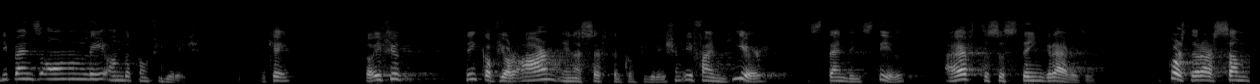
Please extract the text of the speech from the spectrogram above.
depends only on the configuration, okay? So if you think of your arm in a certain configuration, if I'm here standing still, I have to sustain gravity. Of course, there are some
